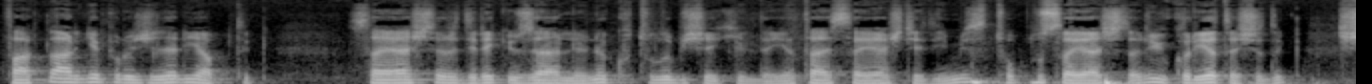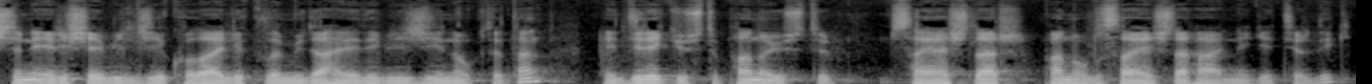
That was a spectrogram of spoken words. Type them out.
Farklı ARGE projeleri yaptık. Sayaçları direkt üzerlerine kutulu bir şekilde yatay sayaç dediğimiz toplu sayaçları yukarıya taşıdık. Kişilerin erişebileceği, kolaylıkla müdahale edebileceği noktadan e, direkt üstü, pano üstü sayaçlar, panolu sayaçlar haline getirdik.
